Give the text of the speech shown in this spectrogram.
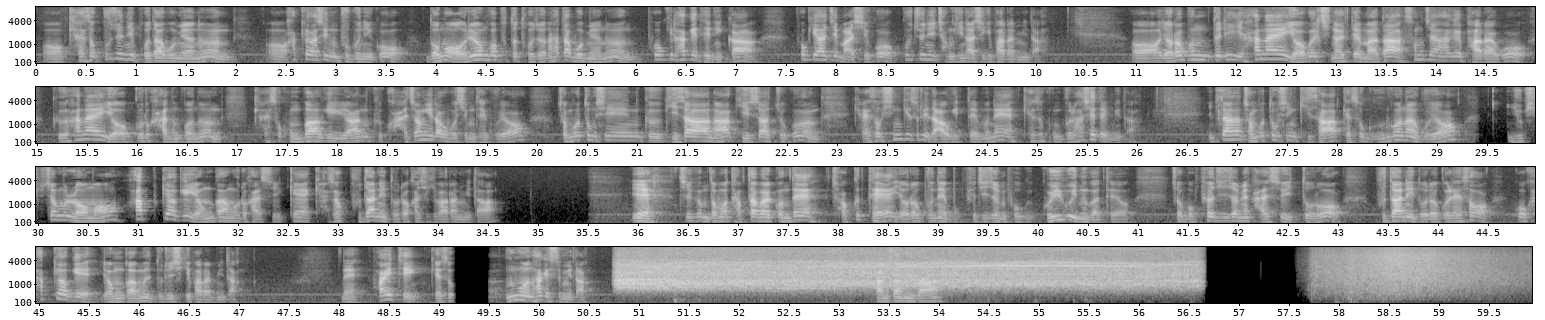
어, 계속 꾸준히 보다 보면은 어, 합격할 수 있는 부분이고 너무 어려운 것부터 도전을 하다 보면은 포기를 하게 되니까 포기하지 마시고 꾸준히 정진하시기 바랍니다. 어, 여러분들이 하나의 역을 지날 때마다 성장하길 바라고 그 하나의 역으로 가는 거는 계속 공부하기 위한 그 과정이라고 보시면 되고요. 정보통신 그 기사나 기사 쪽은 계속 신기술이 나오기 때문에 계속 공부를 하셔야 됩니다. 일단은 정보통신 기사 계속 응원하고요. 60점을 넘어 합격의 영광으로 갈 수 있게 계속 부단히 노력하시기 바랍니다. 예, 지금 너무 답답할 건데 저 끝에 여러분의 목표 지점이 보, 보이고 있는 것 같아요. 저 목표 지점에 갈 수 있도록 부단히 노력을 해서 꼭 합격의 영광을 누리시기 바랍니다. 네, 화이팅! 계속 응원하겠습니다. 감사합니다.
